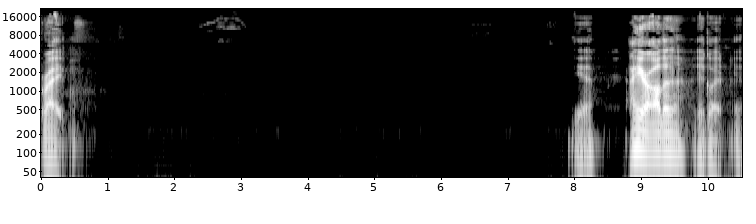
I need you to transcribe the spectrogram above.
Right. Yeah. I hear all the yeah, go ahead. Yeah.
